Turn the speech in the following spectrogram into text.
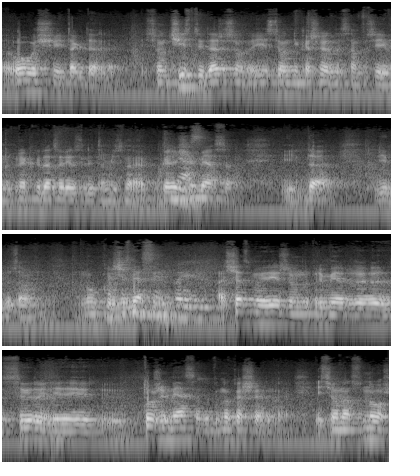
э, овощи и так далее. Если он чистый, даже если он, если он не кошерный сам по себе, например, когда-то резали там, не знаю, горячее Мясо. мясо, и, да, либо там, ну, А сейчас поедем. А сейчас мы режем, например, сыр или тоже мясо, но кошерное. Если у нас нож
